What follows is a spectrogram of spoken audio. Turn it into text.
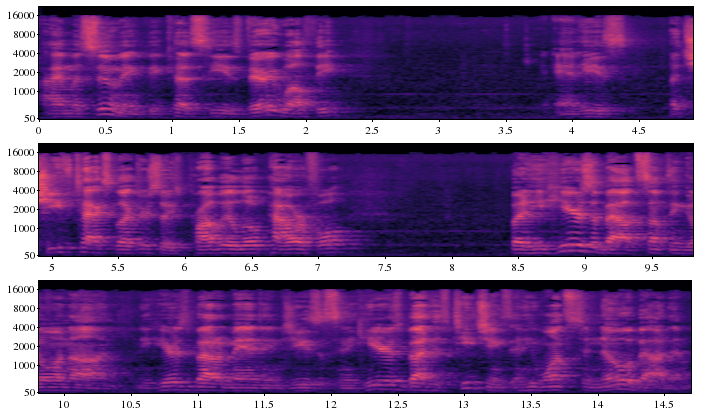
I'm assuming because he is very wealthy and he's a chief tax collector, so he's probably a little powerful. But he hears about something going on. And he hears about a man named Jesus, and he hears about his teachings, and he wants to know about him.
